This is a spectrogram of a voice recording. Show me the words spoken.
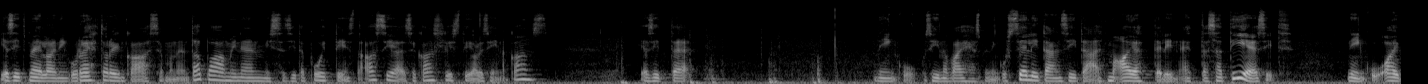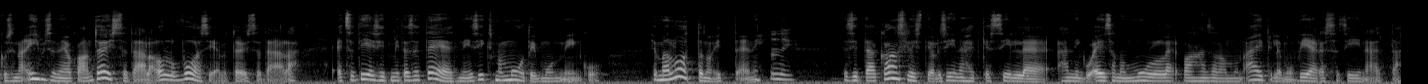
Ja sitten meillä oli niin kuin rehtorin kanssa semmoinen tapaaminen, missä sitä puittiin sitä asiaa ja se kanslisti oli siinä kanssa. Ja sitten niin kuin siinä vaiheessa mä niin kuin selitän sitä, että mä ajattelin, että sä tiesit, niin kuin aikuisena ihmisenä, joka on töissä täällä, ollut vuosia töissä täällä, että sä tiesit, mitä sä teet, niin siksi mä muutin mun niin kuin, ja mä en luottanut itteeni. Niin. Ja sitten tämä kanslisti oli siinä hetkessä silleen, hän niinku ei sano mulle, vaan hän sanoi mun äitille mun vieressä siinä, että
